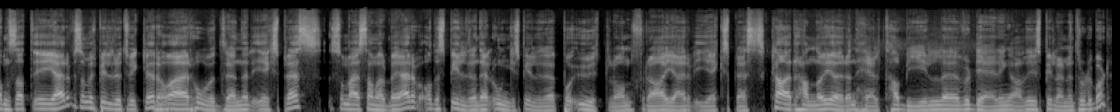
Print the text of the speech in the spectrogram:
ansatt i Jerv som spillerutvikler, og er hovedtrener i Ekspress, som er samarbeid med Jerv. Og det spiller en del unge spillere på utlån fra Jerv i Ekspress. Klarer han å gjøre en helt habil eh, vurdering av de spillerne, tror du, Bård?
